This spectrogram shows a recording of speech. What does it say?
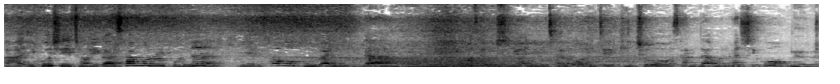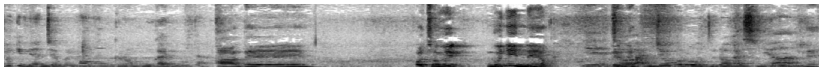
아, 이곳이 저희가 사무를 보는 예, 사무 공간입니다. 네, 이곳에 오시면 1차로 이제 기초 상담을 하시고 네네. 초기 면접을 하는 그런 공간입니다. 아 네. 어 저기 문이 있네요. 예, 저 네네. 안쪽으로 들어가시면 네.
